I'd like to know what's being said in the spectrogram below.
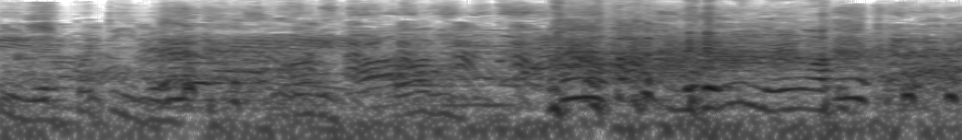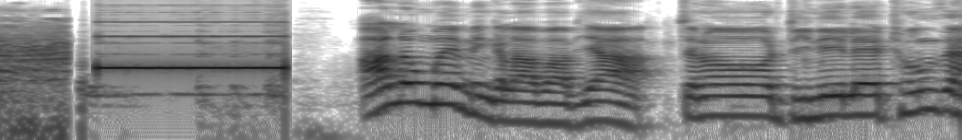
တီပဲကွက်တီပဲဟောဒီဟောဒီ လေလွဲဝါအားလုံးပဲမင်္ဂလာပါဗျကျွန်တော်ဒီနေ့လဲထုံးစံ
